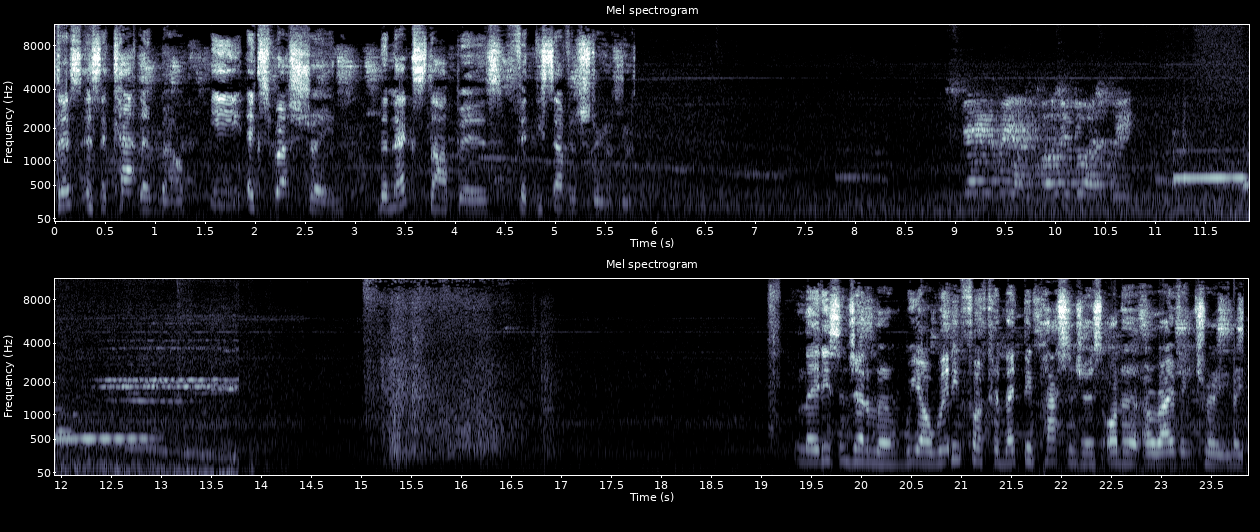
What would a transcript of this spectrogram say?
This is a Catlin bound E Express train. The next stop is 57th Street. Ladies and gentlemen, we are waiting for connecting passengers on an arriving train.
